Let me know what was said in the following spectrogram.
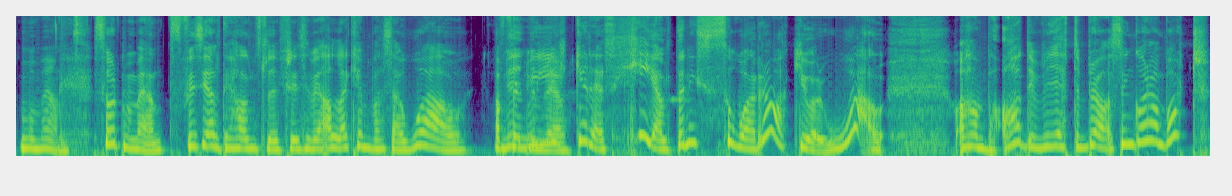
moment. Svårt moment, speciellt i hans liv. För vi alla kan bara säga wow, vi, vi lyckades helt, den är så rak i år, wow. Och han bara, ah, det blir jättebra. Sen går han bort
